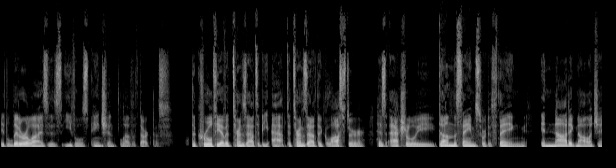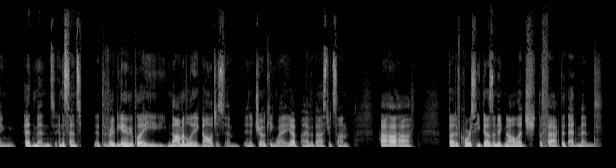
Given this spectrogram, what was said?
It literalizes evil's ancient love of darkness. The cruelty of it turns out to be apt. It turns out that Gloucester has actually done the same sort of thing in not acknowledging Edmund in the sense at the very beginning of the play, he nominally acknowledges him in a joking way. Yep, I have a bastard son. Ha ha ha. But of course, he doesn't acknowledge the fact that Edmund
